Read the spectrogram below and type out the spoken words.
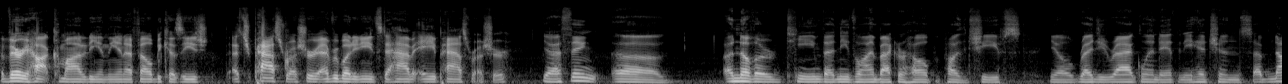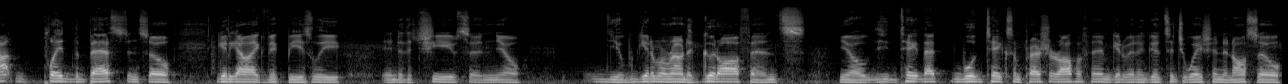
a very hot commodity in the NFL because he's that's your pass rusher. Everybody needs to have a pass rusher. Yeah, I think uh, another team that needs linebacker help probably the Chiefs. You know, Reggie Ragland, Anthony Hitchens have not played the best, and so you get a guy like Vic Beasley into the Chiefs, and you know, you get him around a good offense you know, take that would take some pressure off of him, get him in a good situation, and also,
